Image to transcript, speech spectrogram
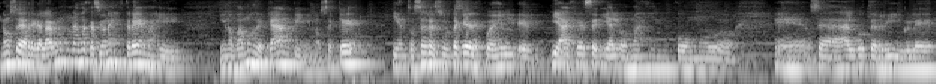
no sé, a regalarnos unas vacaciones extremas y, y nos vamos de camping y no sé qué. Y entonces resulta que después el, el viaje sería lo más incómodo, eh, o sea, algo terrible,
